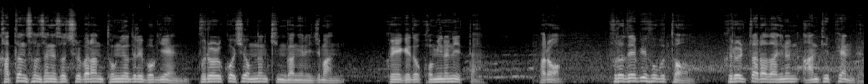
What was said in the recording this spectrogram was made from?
같은 선상에서 출발한 동료들이 보기엔 부러울 곳이 없는 김광현이지만 그에게도 고민은 있다. 바로 프로 데뷔 후부터 그를 따라다니는 안티 팬들.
